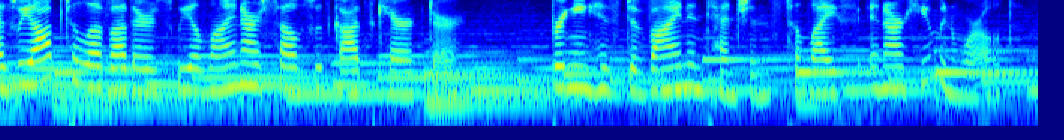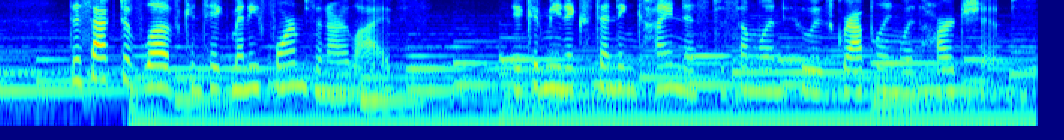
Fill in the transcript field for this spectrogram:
As we opt to love others, we align ourselves with God's character, bringing His divine intentions to life in our human world. This act of love can take many forms in our lives. It could mean extending kindness to someone who is grappling with hardships,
